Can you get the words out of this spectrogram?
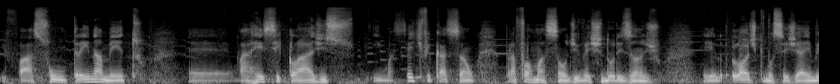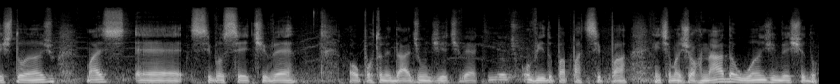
e faço um treinamento é, uma reciclagem e uma certificação para a formação de investidores anjo. E, lógico que você já é investidor anjo, mas é, se você tiver a oportunidade um dia estiver aqui, eu te convido para participar. A gente chama Jornada o Anjo Investidor.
